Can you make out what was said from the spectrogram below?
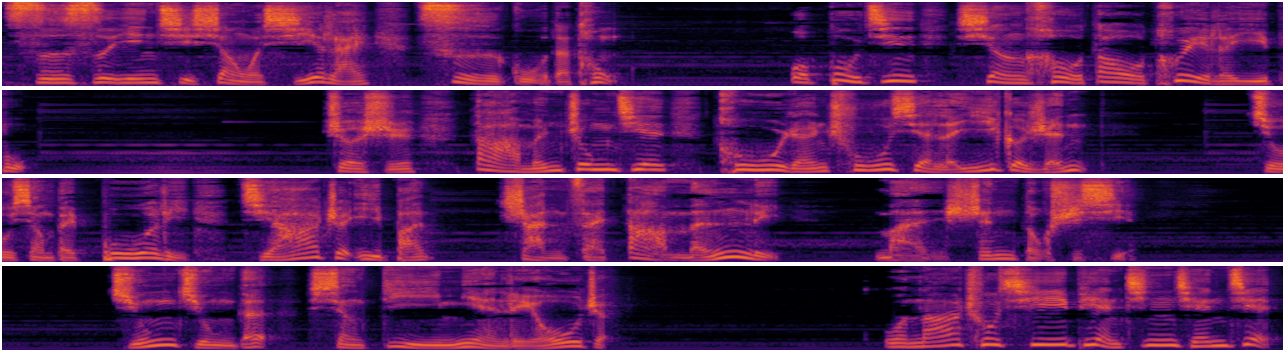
丝丝阴气向我袭来，刺骨的痛。我不禁向后倒退了一步。这时，大门中间突然出现了一个人，就像被玻璃夹着一般，站在大门里，满身都是血。炯炯的向地面流着。我拿出七片金钱剑，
